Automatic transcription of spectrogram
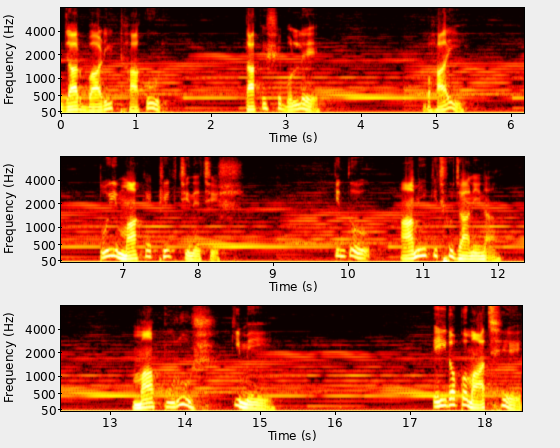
যার বাড়ি ঠাকুর। তাকে সে বললে, ভাই, তুই মাকে ঠিক চিনেছিস, কিন্তু আমি কিছু জানি না। মা পুরুষ কি মেয়ে? এই রকম আছে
